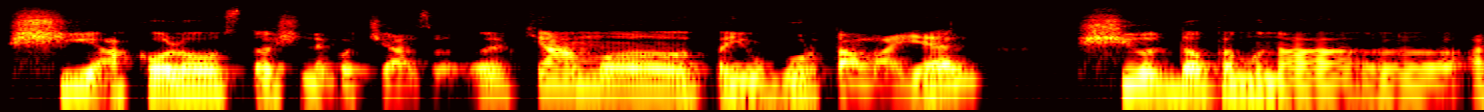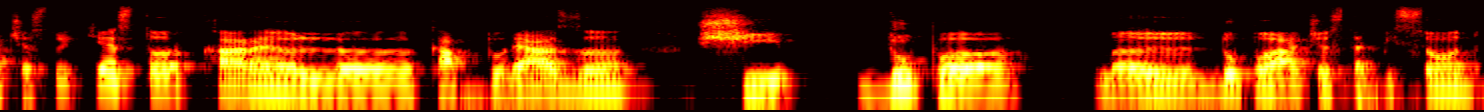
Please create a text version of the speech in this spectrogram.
și acolo stă și negociază. Îl cheamă pe iugurta la el și îl dă pe mâna uh, acestui chestor care îl uh, capturează și după, uh, după acest episod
